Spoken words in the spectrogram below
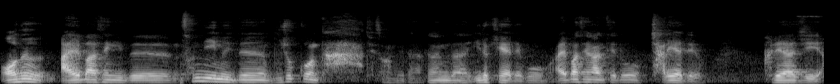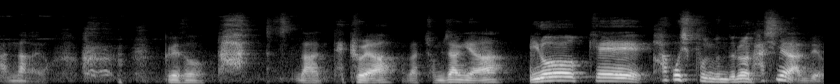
어느 알바생이든 손님이든 무조건 다 죄송합니다. 죄송합니다. 이렇게 해야 되고 알바생한테도 잘해야 돼요. 그래야지 안 나가요. 그래서 다나 대표야, 나 점장이야. 이렇게 하고 싶은 분들은 하시면 안 돼요.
